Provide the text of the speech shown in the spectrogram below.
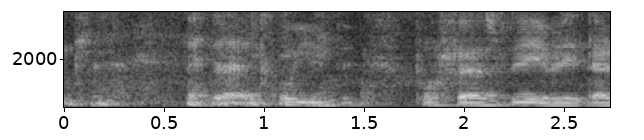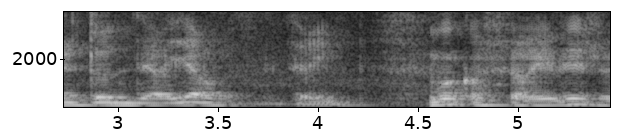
La trouille était pour chasser, il y avait les Dalton derrière, c'était terrible. Moi, quand je suis arrivé, je,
